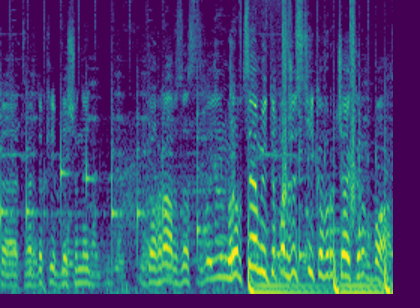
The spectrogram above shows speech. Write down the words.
Та твердохліб дещо не дограв за своїм гравцем і тепер же стійка виручає кривбас.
